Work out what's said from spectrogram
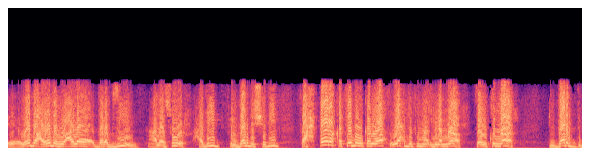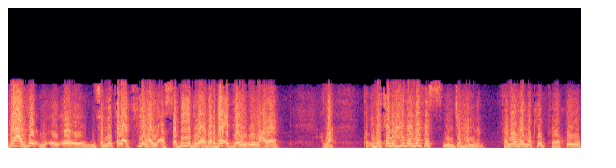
وضع يده على دربزين على سور حديد في البرد الشديد فاحترقت يده كما يحدث من النار زي يكون نار. البرد جعل نسميه طلعت فيها الصديد وبردأت زي ما يقول العوام. الله طب إذا كان هذا نفس من جهنم فما هو المطلوب؟ فيقول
